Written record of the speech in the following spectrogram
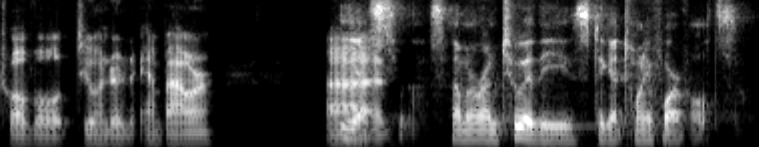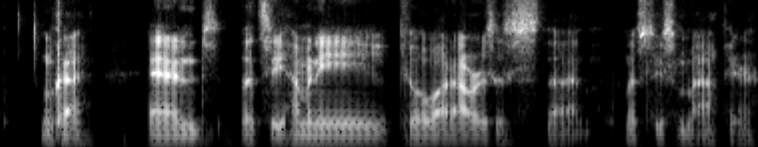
12 volt 200 amp hour. Uh, yes, so I'm gonna run two of these to get 24 volts. Okay. And let's see, how many kilowatt hours is that? Let's do some math here.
